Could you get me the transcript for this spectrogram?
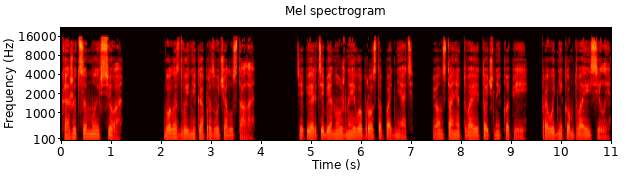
«Кажется, мы все». Голос двойника прозвучал устало. «Теперь тебе нужно его просто поднять, и он станет твоей точной копией, проводником твоей силы.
